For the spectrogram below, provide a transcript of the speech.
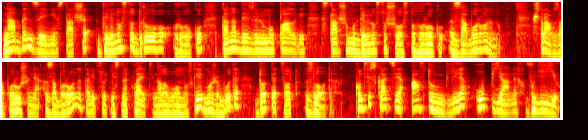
на бензині старше 92-го року та на дизельному паливі старшому 96-го року заборонено. Штраф за порушення заборони та відсутність наклейки на лобовому склі може бути до 500 злотих. Конфіскація автомобіля у п'яних водіїв.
